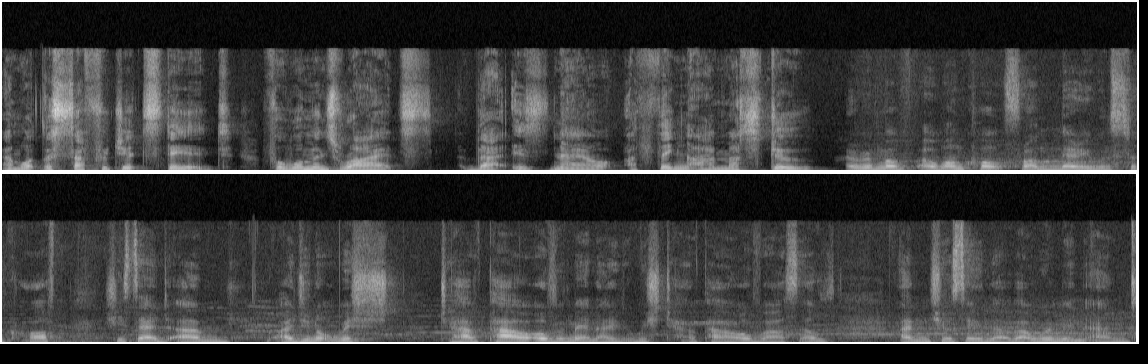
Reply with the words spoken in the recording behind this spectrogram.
and what the suffragettes did for women's rights, that is now a thing I must do. I remember uh, one quote from Mary Wollstonecraft. She said, um, I do not wish to have power over men, I wish to have power over ourselves. And she was saying that about women. And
